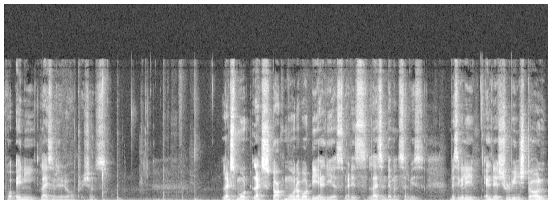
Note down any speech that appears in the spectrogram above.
for any license related operations let's more let's talk more about the LDS that is license daemon service. Basically LDS should be installed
